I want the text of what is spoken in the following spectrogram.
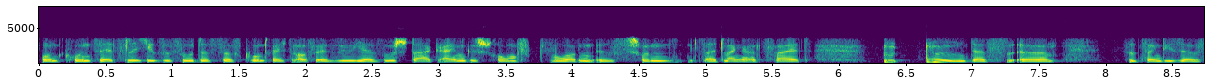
Und grundsätzlich ist es so, dass das Grundrecht auf Asyl ja so stark eingeschrumpft worden ist, schon seit langer Zeit, dass äh, sozusagen dieses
